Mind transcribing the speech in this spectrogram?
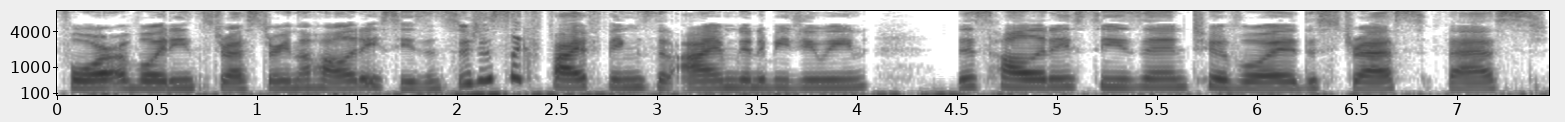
for avoiding stress during the holiday season. So, just like five things that I'm going to be doing this holiday season to avoid the stress fest,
